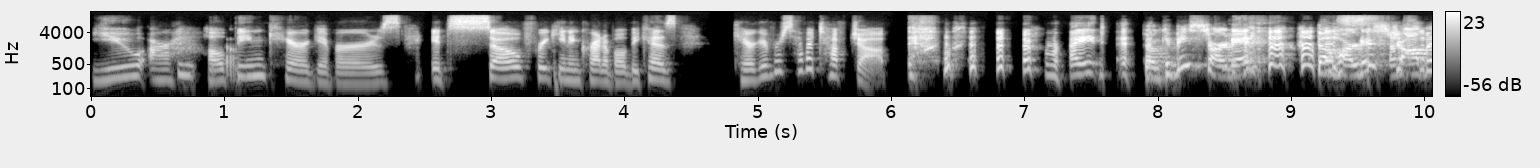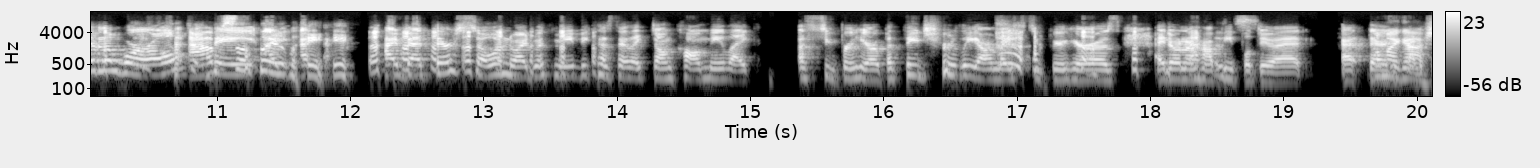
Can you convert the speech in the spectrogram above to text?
You are Thank you. helping caregivers. It's so freaking incredible because caregivers have a tough job, right? Don't get me started. The hardest job in the world. They- I- Absolutely. I, I bet they're so annoyed with me because they're like, don't call me like a superhero, but they truly are my superheroes. I don't know how people do it. Uh, They're Oh my gosh.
